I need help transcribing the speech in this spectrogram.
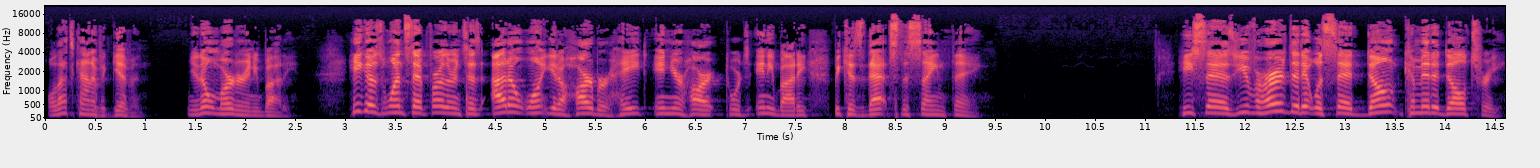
Well, that's kind of a given. You don't murder anybody. He goes one step further and says, I don't want you to harbor hate in your heart towards anybody because that's the same thing. He says, You've heard that it was said, don't commit adultery.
